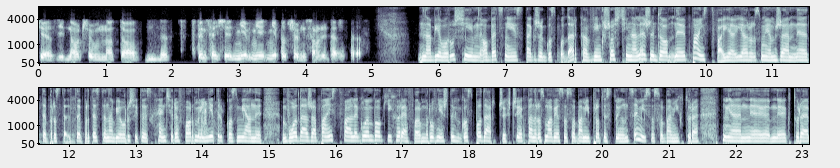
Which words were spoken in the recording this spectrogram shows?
się zjednoczył, no to w tym sensie nie, nie, niepotrzebni są liderzy teraz. Na Białorusi obecnie jest tak, że gospodarka w większości należy do e, państwa. Ja, ja rozumiem, że e, te, proste, te, protesty na Białorusi to jest chęć reformy i nie tylko zmiany włodarza państwa, ale głębokich reform, również tych gospodarczych. Czy jak pan rozmawia z osobami protestującymi, z osobami, które, e, które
